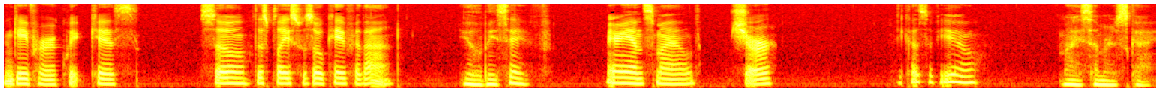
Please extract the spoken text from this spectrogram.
and gave her a quick kiss. So this place was okay for that. You'll be safe. Marianne smiled. Sure. Because of you. My summer sky.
